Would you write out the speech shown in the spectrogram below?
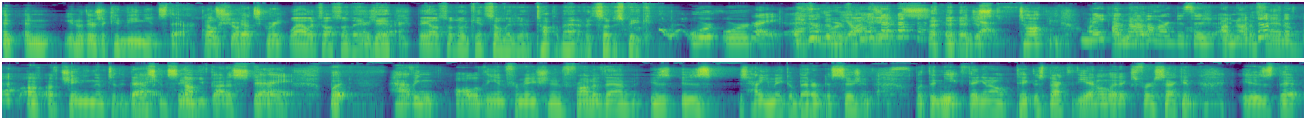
and and you know there's a convenience there. Oh, that's, oh, sure. that's great. Well, it's also they, sure. they, they also don't get somebody to talk them out of it, so to speak. Or or Right. offer them Or the advi- options and just Yes. talk. Make I- them not have a- a hard decision. I'm not a fan of, of, of chaining them to the desk Right. and saying you've got to stay. Right. But having all of the information in front of them is is is how you make a better decision. But the neat thing, and I'll take this back to the analytics for a second, is that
